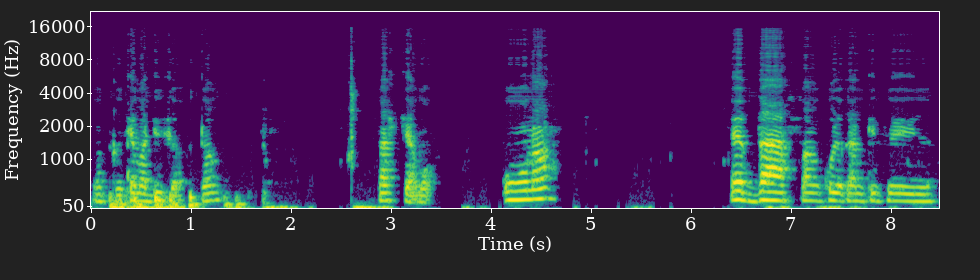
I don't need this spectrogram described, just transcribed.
Ecco, siamo a 18. Facciamo 1 e vaffanculo cantifill.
